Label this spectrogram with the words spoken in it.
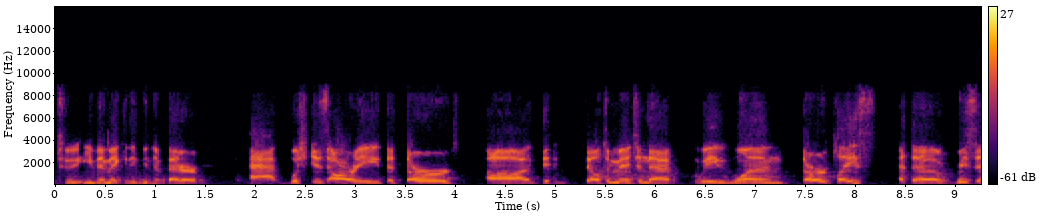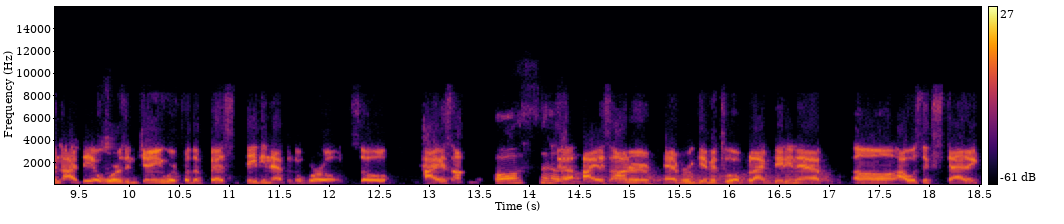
to even make it even a better app, which is already the third. Uh, failed to mention that we won third place at the recent iDate Awards in January for the best dating app in the world. So highest honor, awesome. the highest honor ever given to a black dating app. Uh, I was ecstatic.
